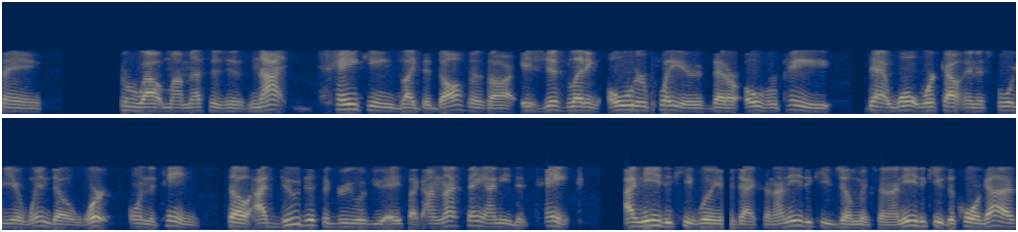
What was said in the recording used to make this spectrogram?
saying throughout my message is not tanking like the Dolphins are. It's just letting older players that are overpaid that won't work out in this four year window work on the team. So I do disagree with you, Ace. Like I'm not saying I need to tank. I need to keep William Jackson. I need to keep Joe Mixon. I need to keep the core guys.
